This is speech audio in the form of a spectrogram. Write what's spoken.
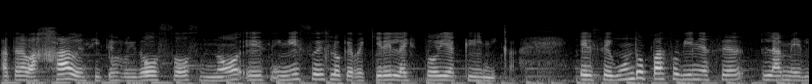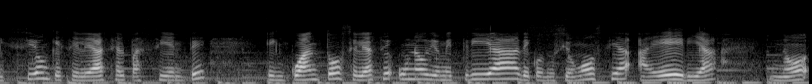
ha trabajado en sitios ruidosos, ¿no? En eso es lo que requiere la historia clínica. El segundo paso viene a ser la medición que se le hace al paciente en cuanto se le hace una audiometría de conducción ósea aérea, ¿no?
